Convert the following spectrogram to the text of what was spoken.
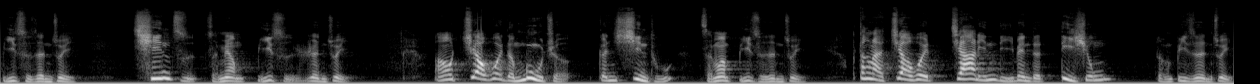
彼此认罪，亲子怎么样彼此认罪，然后教会的牧者跟信徒怎么样彼此认罪。当然，教会家庭里面的弟兄怎么彼此认罪，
